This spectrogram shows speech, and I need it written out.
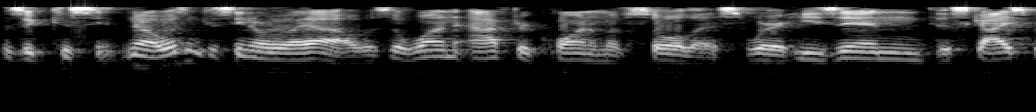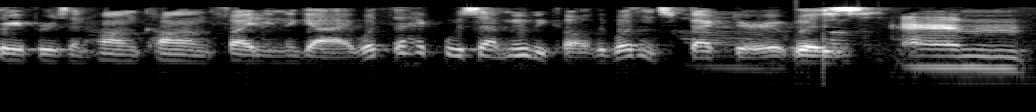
was it Casino? No, it wasn't Casino Royale. It was the one after Quantum of Solace, where he's in the skyscrapers in Hong Kong fighting the guy. What the heck was that movie called? It wasn't Spectre. It was. Um,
